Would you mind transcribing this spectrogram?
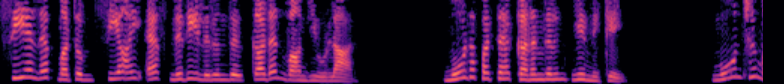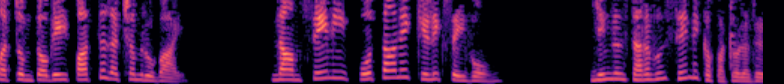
சிஎல்எஃப் மற்றும் சிஐஎஃப் நிதியிலிருந்து கடன் வாங்கியுள்ளார். மூடப்பட்ட கடன்களின் எண்ணிக்கை. மூன்று மற்றும் தொகை பத்து லட்சம் ரூபாய். நாம் சேமி பொத்தானை கிளிக் செய்வோம். எங்கள் தரவு சேமிக்கப்பட்டுள்ளது.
